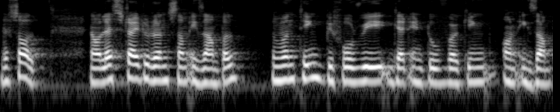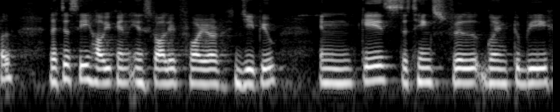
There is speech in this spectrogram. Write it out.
that's all. Now let's try to run some example. One thing before we get into working on example let's just see how you can install it for your gpu in case the things will going to be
